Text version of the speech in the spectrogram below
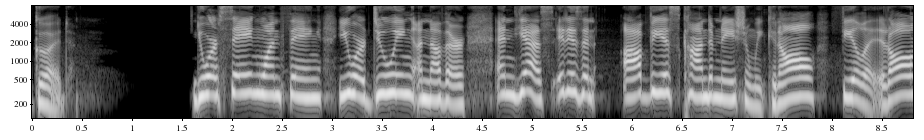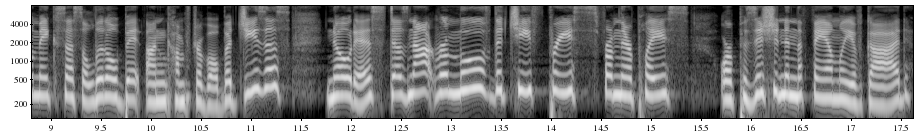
good. You are saying one thing, you are doing another. And yes, it is an obvious condemnation. We can all feel it. It all makes us a little bit uncomfortable. But Jesus, notice, does not remove the chief priests from their place or position in the family of God.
